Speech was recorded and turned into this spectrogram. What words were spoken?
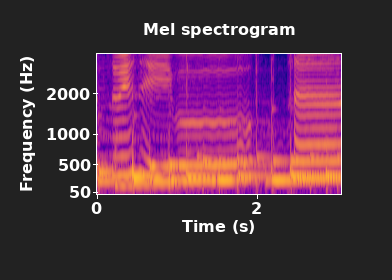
suicídio. Ah, ah.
